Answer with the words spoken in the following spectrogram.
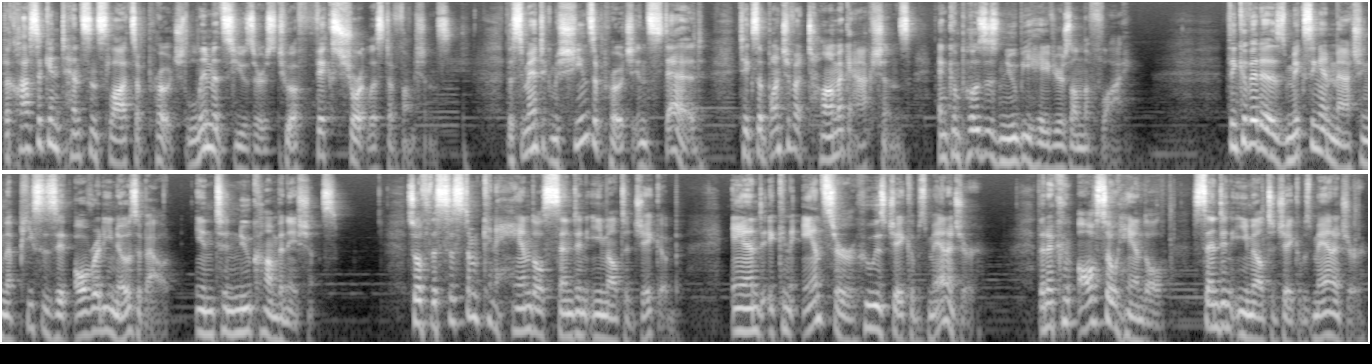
The classic intents and slots approach limits users to a fixed short list of functions. The semantic machines approach instead takes a bunch of atomic actions and composes new behaviors on the fly. Think of it as mixing and matching the pieces it already knows about into new combinations. So if the system can handle send an email to Jacob, and it can answer who is Jacob's manager, then it can also handle send an email to Jacob's manager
